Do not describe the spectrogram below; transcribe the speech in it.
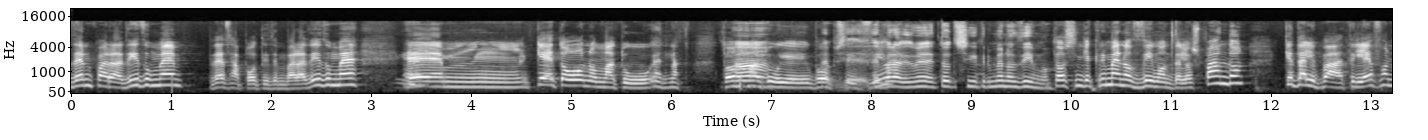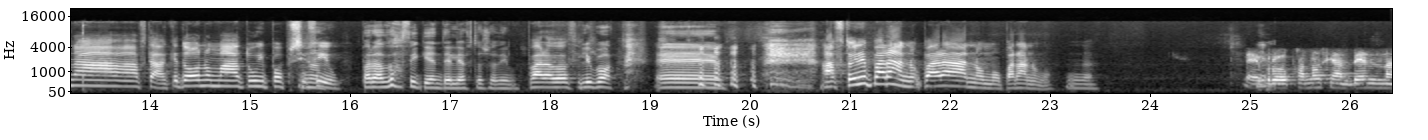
Δεν παραδίδουμε, δεν θα πω ότι δεν παραδίδουμε. Ναι. Ε, μ, και το όνομα του, ε, να, το όνομα Α, του δεν- υποψηφίου. Δεν παραδείγουμε το συγκεκριμένο Δήμο. το συγκεκριμένο δήμο τέλος πάντων και τα λοιπά. Τηλέφωνα αυτά και το όνομα του υποψηφίου. Ναι. Παραδόθηκε εν τέλει αυτός ο Δήμος. Παραδόθηκε. Λοιπόν, ε, Αυτό είναι παράνο, παράνομο. παράνομο. ναι. Ναι, προφανώς αν δεν α,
